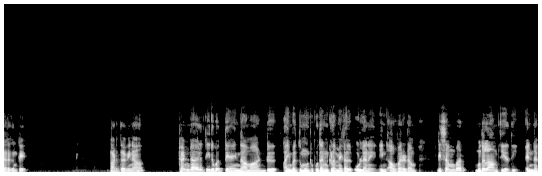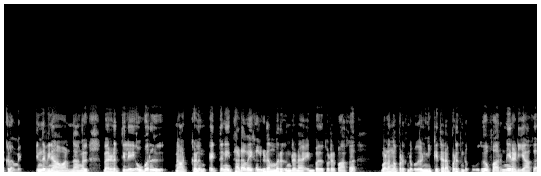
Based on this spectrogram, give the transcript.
தருகின்றேன். அடுத்த வினா. ரெண்டாயிரத்தி இருபத்தி ஐந்தாம் ஆண்டு ஐம்பத்தி மூன்று புதன்கிழமைகள் உள்ளன எனின் அவ்வருடம் டிசம்பர் முதலாம் தேதி என்ன கிழமை? இந்த வினாவான நாங்கள் வருடத்திலே ஒவ்வொரு நாட்களும் எத்தனை தடவைகள் இடம்பெறுகின்றன என்பது தொடர்பாக வழங்கப்படுகின்ற போது எண்ணிக்கை தரப்படுகின்ற போது எவ்வாறு நேரடியாக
